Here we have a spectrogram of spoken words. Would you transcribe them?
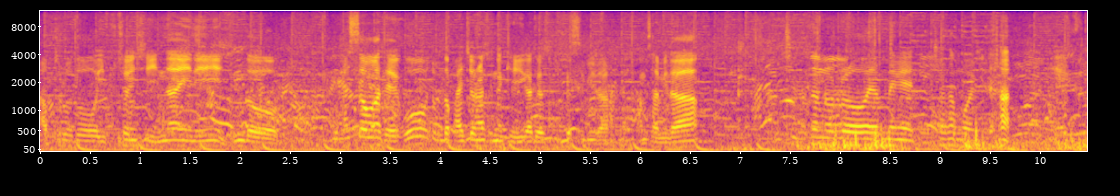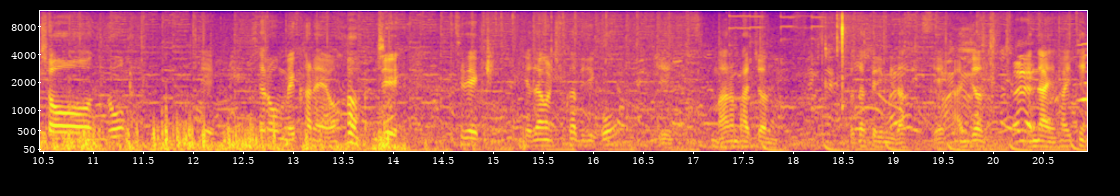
앞으로도 이 부천시 인라인이 좀더 활성화되고 좀 더 발전할 수 있는 계기가 되었으면 좋겠습니다. 네, 감사합니다. 부천롤러 연맹의 최상모입니다. 예, 부천도 이제 새로운 메카네요. 이제 트랙 개장을 축하드리고 예, 많은 발전 부탁드립니다. 예, 안전 인라인 화이팅!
